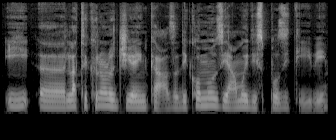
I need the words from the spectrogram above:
i, eh, la tecnologia in casa, di come usiamo i dispositivi.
